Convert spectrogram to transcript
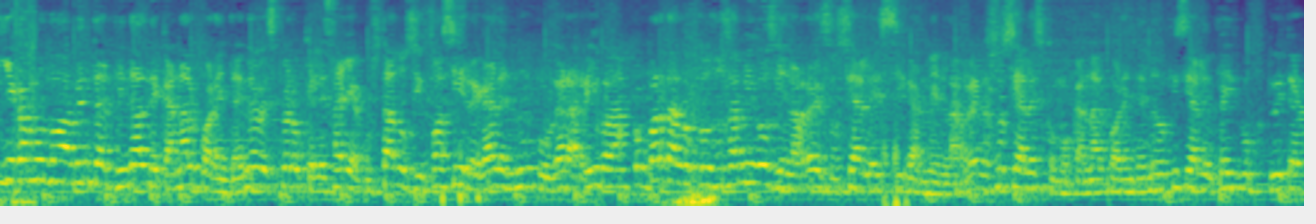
Llegamos nuevamente al final de Canal 49, espero que les haya gustado, si fue así regalen un pulgar arriba, compártanlo con sus amigos y en las redes sociales, síganme en las redes sociales como Canal 49 Oficial en Facebook, Twitter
